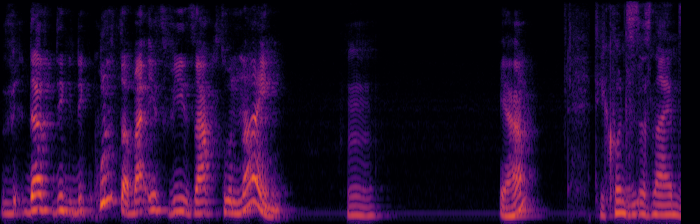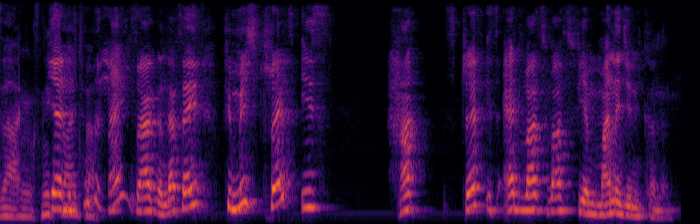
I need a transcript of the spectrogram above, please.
dass die, die Kunst dabei ist, wie sagst du Nein? Hm. Ja? Die Kunst des Nein-Sagens, nicht Ja, die Kunst des Nein-Sagen. Das heißt, für mich Stress ist, Stress ist etwas, was wir managen können.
